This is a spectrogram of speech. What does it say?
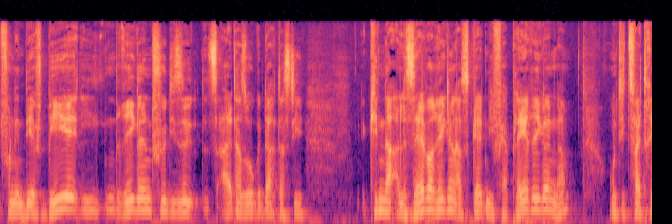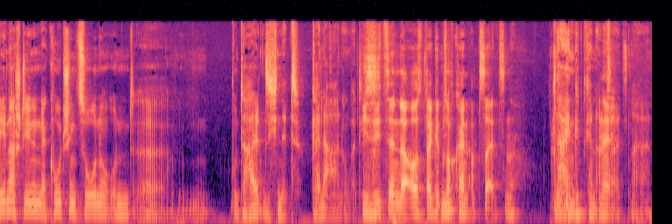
von den DFB-Regeln für dieses Alter so gedacht, dass die Kinder alles selber regeln. Also es gelten die Fairplay-Regeln, ne? Und die zwei Trainer stehen in der Coachingzone und äh, unterhalten sich nett. Keine Ahnung, was Wie sieht's denn da aus? Da Hm? gibt's auch keinen Abseits, ne? Nein, gibt keinen Nee. Abseits, nein, nein.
